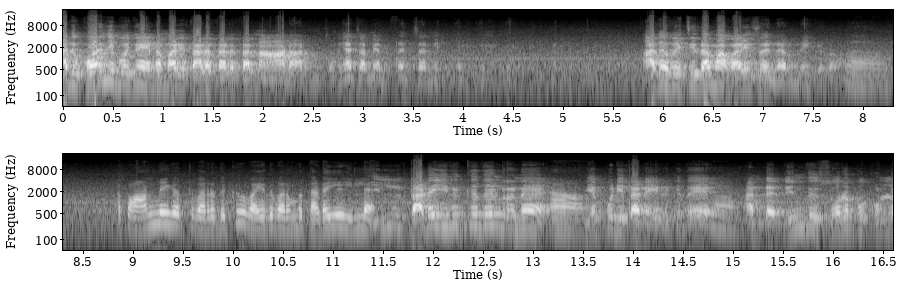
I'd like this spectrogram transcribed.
அது குறைஞ்சி போச்சுன்னா என்ன மாதிரி தலை தலை தலைன்னு ஆட ஆரம்பிச்சோம் ஏன் சாமி அப்படி சாமி? அதை வச்சு வயசை நிர்ணயிக்கிறோம். அப்போ ஆன்மீகத்து வர்றதுக்கு வயது வரம்பு தடையே இல்லை. இல் தடை இருக்குதுன்றனே. எப்படி தடை இருக்குது. அந்த விந்து சுரப்புக்குள்ள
